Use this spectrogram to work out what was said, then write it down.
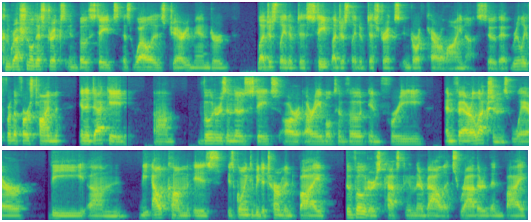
congressional districts in both states, as well as gerrymandered legislative state legislative districts in North Carolina. So that really, for the first time in a decade, um, voters in those states are, are able to vote in free and fair elections where the um, the outcome is is going to be determined by the voters casting their ballots rather than by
